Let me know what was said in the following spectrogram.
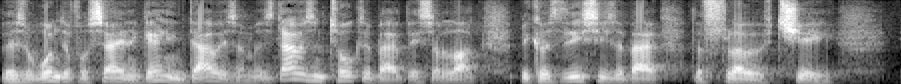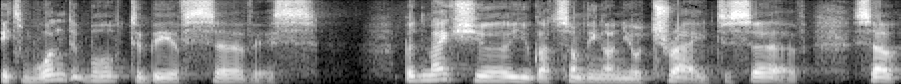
There's a wonderful saying again in Taoism, as Taoism talks about this a lot, because this is about the flow of chi. It's wonderful to be of service, but make sure you've got something on your tray to serve. So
